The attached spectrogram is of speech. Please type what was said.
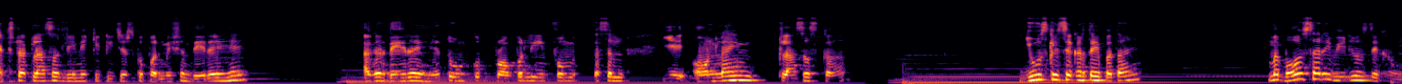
एक्स्ट्रा क्लासेस लेने की टीचर्स को परमिशन दे रहे हैं? अगर दे रहे हैं तो उनको प्रॉपरली इन्फॉर्म असल ये ऑनलाइन क्लासेस का यूज़ कैसे करते हैं पता है? मैं बहुत सारे वीडियोस देखा हूँ।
